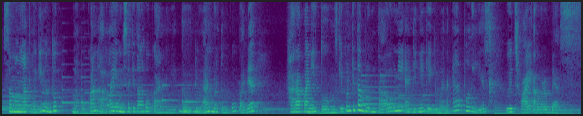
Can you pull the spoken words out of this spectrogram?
semangat lagi untuk melakukan hal-hal yang bisa kita lakukan gitu. Hmm. dengan bertumpu pada harapan itu. Meskipun kita belum tahu nih endingnya kayak gimana at least we try our best.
